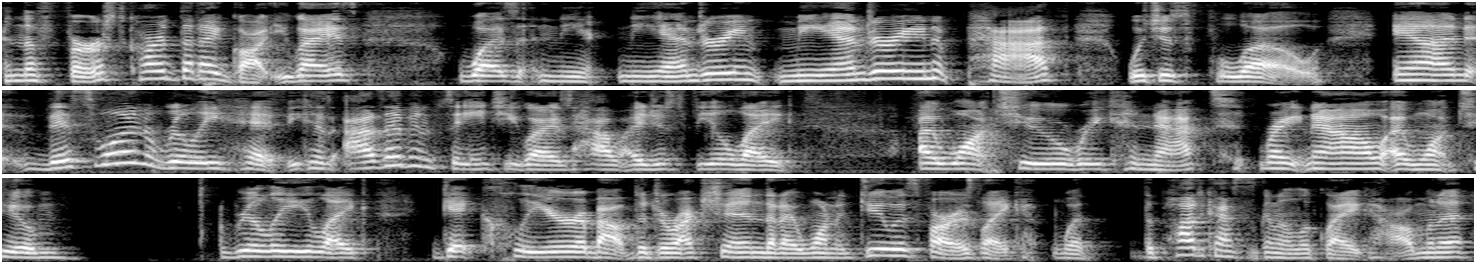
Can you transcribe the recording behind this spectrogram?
And the first card that I got, you guys, was ne- meandering meandering path which is flow. And this one really hit because as i've been saying to you guys how i just feel like i want to reconnect right now. I want to really like get clear about the direction that i want to do as far as like what the podcast is going to look like how i'm going to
